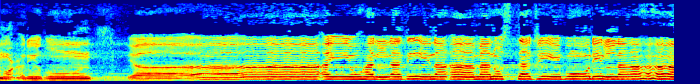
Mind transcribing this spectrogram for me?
معرضون. يا أيها الذين آمنوا استجيبوا لله.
